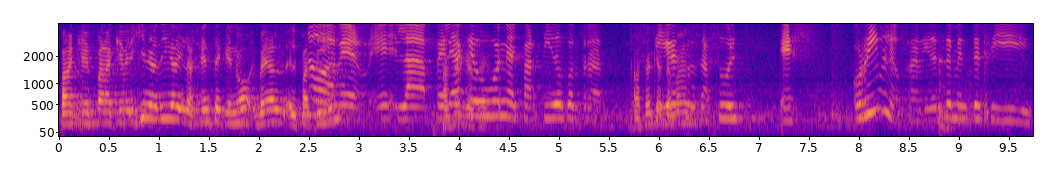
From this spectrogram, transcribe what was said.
Para que, para que Virginia diga y la gente que no vea el, el patín. No, a ver, eh, la pelea Acércate. que hubo en el partido contra Acércate Tigres más. Cruz Azul es horrible. O sea, evidentemente sí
